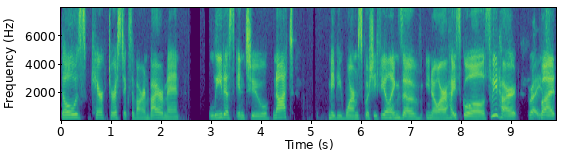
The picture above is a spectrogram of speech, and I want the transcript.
those characteristics of our environment lead us into not maybe warm squishy feelings of you know our high school sweetheart right but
